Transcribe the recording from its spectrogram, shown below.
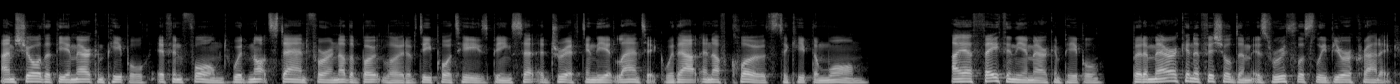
I'm sure that the American people, if informed, would not stand for another boatload of deportees being set adrift in the Atlantic without enough clothes to keep them warm. I have faith in the American people, but American officialdom is ruthlessly bureaucratic.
